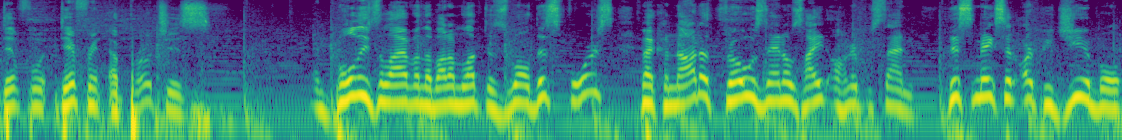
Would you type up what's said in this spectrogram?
different different approaches. And Bully's alive on the bottom left as well. This force by Kanata throws Nano's height 100%. This makes it RPGable.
